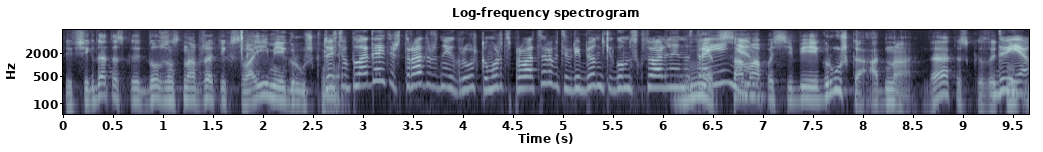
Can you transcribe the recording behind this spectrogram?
ты всегда, так сказать, должен снабжать их своими игрушками. То есть вы полагаете, что радужная игрушка может спровоцировать в ребенке гомосексуальное настроение? Нет, сама по себе игрушка одна, да, так сказать. Две.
